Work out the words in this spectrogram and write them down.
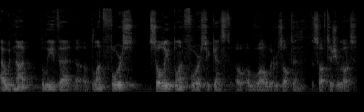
I would not believe that a a blunt force, solely a blunt force against a, a wall would result in the soft tissue loss.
